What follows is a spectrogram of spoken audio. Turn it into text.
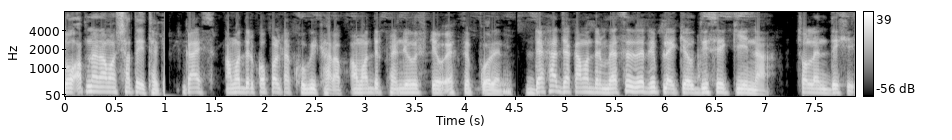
তো আপনারা আমার সাথেই থাকে গাইস আমাদের কপালটা খুবই খারাপ। আমাদের ফ্রেন্ড রিকোয়েস্ট কেউ অ্যাকসেপ্ট করেনি। দেখা যাক আমাদের মেসেজের রিপ্লাই কেউ দিছে কি না চলেন দেখি।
